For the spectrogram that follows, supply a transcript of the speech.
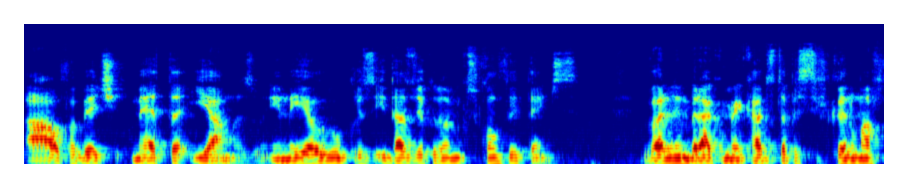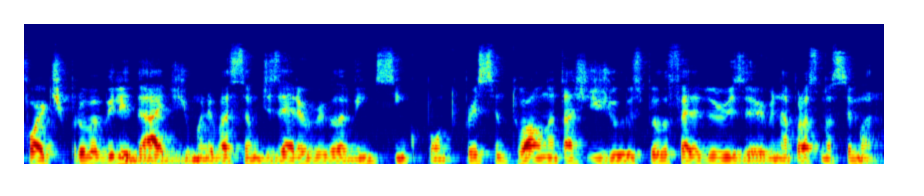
a Alphabet, Meta e Amazon, em meio a lucros e dados econômicos conflitantes. Vale lembrar que o mercado está precificando uma forte probabilidade de uma elevação de 0,25 ponto percentual na taxa de juros pelo Federal Reserve na próxima semana.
